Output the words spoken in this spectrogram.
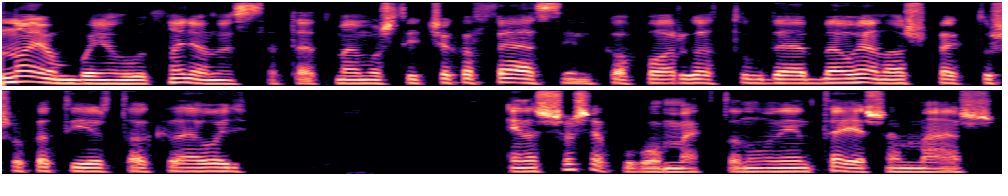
nagyon bonyolult, nagyon összetett, mert most itt csak a felszínt kapargattuk, de ebben olyan aspektusokat írtak le, hogy én ezt sose fogom megtanulni, én teljesen más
